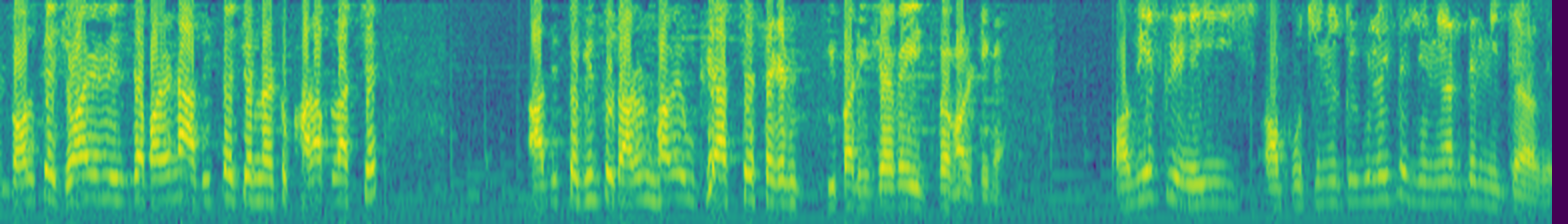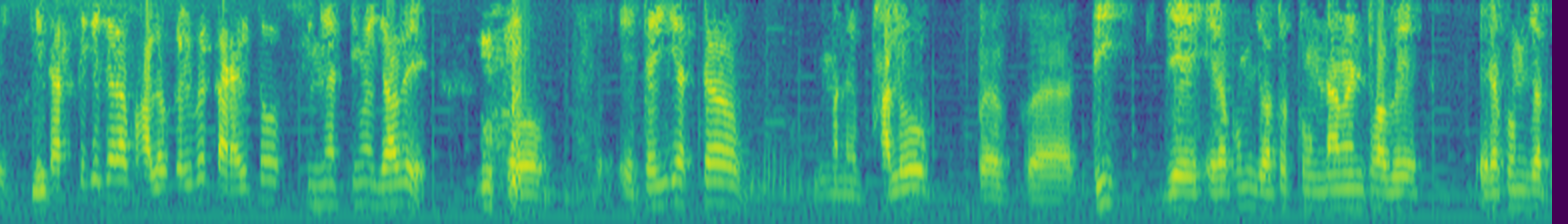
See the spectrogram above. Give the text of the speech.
দলকে জয় এনে দিতে পারে না আদিত্যের জন্য একটু খারাপ লাগছে। আদিত্য কিন্তু দারুণ ভাবে উঠে আসছে সেকেন্ড কিপার হিসেবে ইস্ট বেঙ্গল টিমে অবভিয়াসলি এই অপরচুনিটি গুলোই তো জুনিয়রদের নিতে হবে। এখান থেকে যারা ভালো খেলবে তারাই তো সিনিয়র টিমে যাবে। তো এটাই একটা মানে ভালো দিক যে এরকম যত টুর্নামেন্ট হবে এরকম যত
